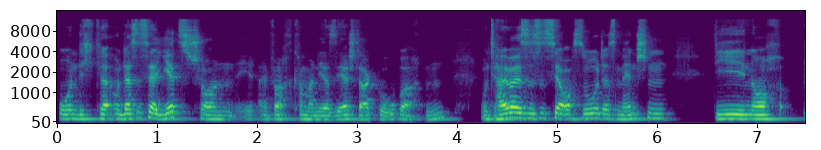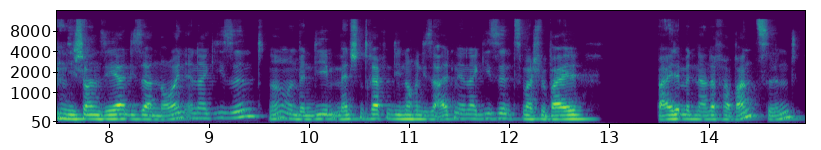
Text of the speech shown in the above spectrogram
Und, ich, und das ist ja jetzt schon einfach, kann man ja sehr stark beobachten. Und teilweise ist es ja auch so, dass Menschen, die noch, die schon sehr in dieser neuen Energie sind, ne? und wenn die Menschen treffen, die noch in dieser alten Energie sind, zum Beispiel weil beide miteinander verwandt sind,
